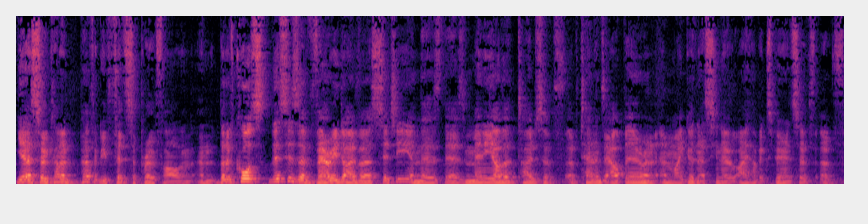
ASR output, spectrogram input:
Yeah, so it kind of perfectly fits the profile, and, and but of course this is a very diverse city, and there's there's many other types of, of tenants out there, and, and my goodness, you know, I have experience of, of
